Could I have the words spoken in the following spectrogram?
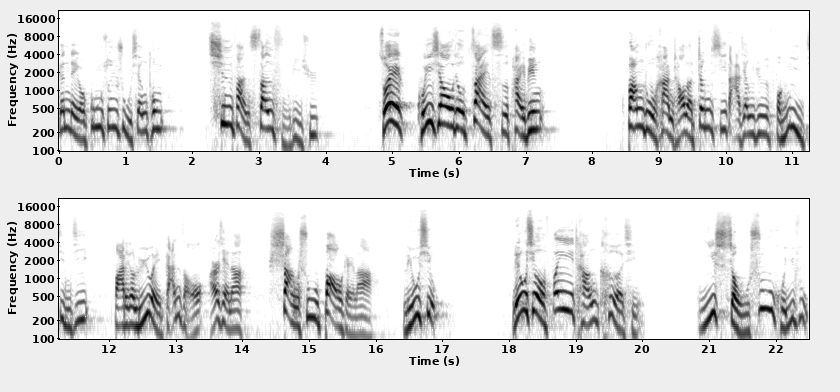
跟这个公孙述相通，侵犯三府地区。所以魁霄就再次派兵，帮助汉朝的征西大将军冯异进击，把这个吕伟赶走，而且呢，上书报给了刘秀。刘秀非常客气，以手书回复：“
